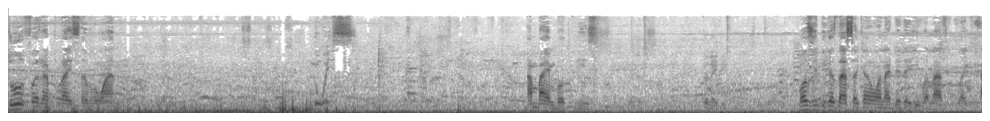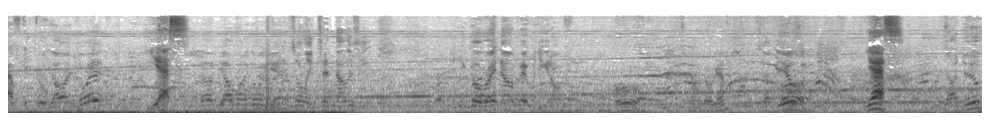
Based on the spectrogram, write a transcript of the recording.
Two for the price of one. Noise. I'm buying both of these. Good idea. Mostly because that second one I did an evil laugh like halfway through. Y'all enjoy it? Yes. No, if y'all want to go again, it's only ten dollars each. And you go right now and pay when you again? Up to you. Oh. Yes. Y'all do?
